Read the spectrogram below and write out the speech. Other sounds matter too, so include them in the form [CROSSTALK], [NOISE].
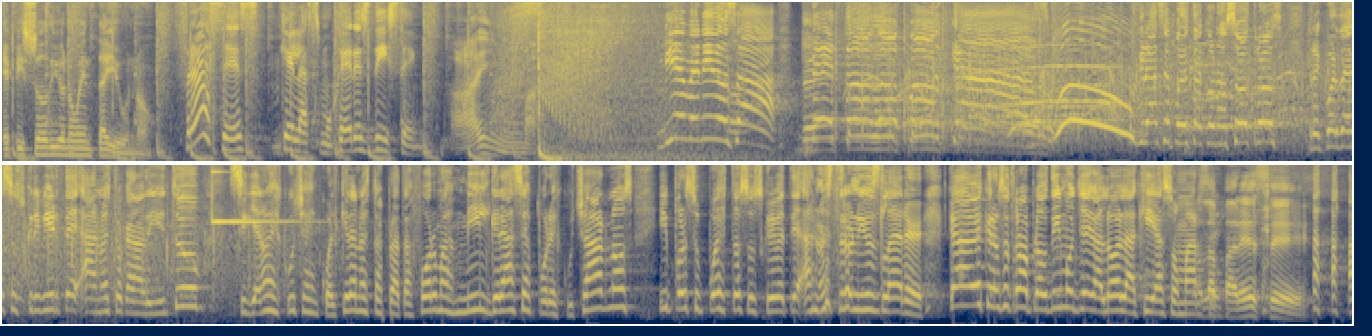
episodio 91. Frases que las mujeres dicen. Ay, ma. Bienvenidos a De Todo Podcast. Gracias por estar con nosotros. Recuerda de suscribirte a nuestro canal de YouTube. Si ya nos escuchas en cualquiera de nuestras plataformas, mil gracias por escucharnos. Y por supuesto, suscríbete a nuestro [LAUGHS] newsletter. Cada vez que nosotros aplaudimos, llega Lola aquí a asomarse. Hola, parece.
